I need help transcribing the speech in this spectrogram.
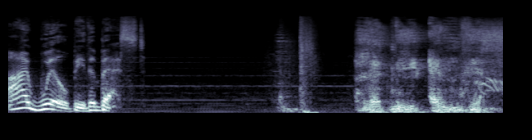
I will be the best. Let me end this.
